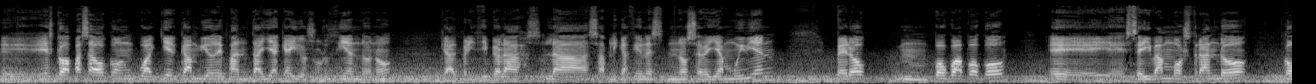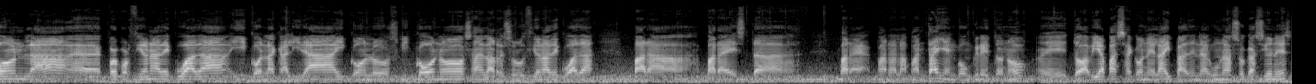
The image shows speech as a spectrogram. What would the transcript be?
Eh, esto ha pasado con cualquier cambio de pantalla que ha ido surgiendo, ¿no? Que al principio las, las aplicaciones no se veían muy bien, pero mm, poco a poco eh, se iban mostrando con la eh, proporción adecuada y con la calidad y con los iconos la resolución adecuada para, para esta para, la pantalla en concreto, ¿no? Eh, todavía pasa con el iPad en algunas ocasiones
